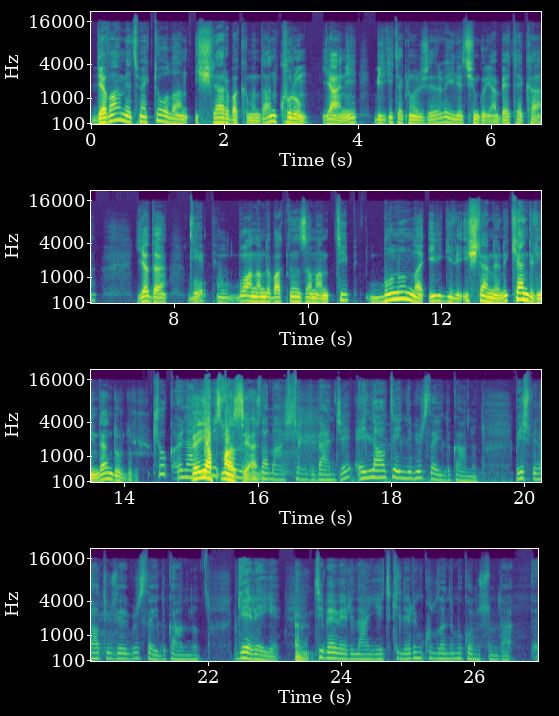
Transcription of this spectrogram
devam etmekte olan işler bakımından kurum yani Bilgi Teknolojileri ve İletişim Kurumu yani BTK ya da bu, bu, bu anlamda baktığın zaman tip bununla ilgili işlemlerini kendiliğinden durdurur. Çok önemli Ve yapmaz bir soru yani. o zaman şimdi bence. 56-51 sayılı kanun. 5651 sayılı kanun gereği evet. TİB'e verilen yetkilerin kullanımı konusunda e,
